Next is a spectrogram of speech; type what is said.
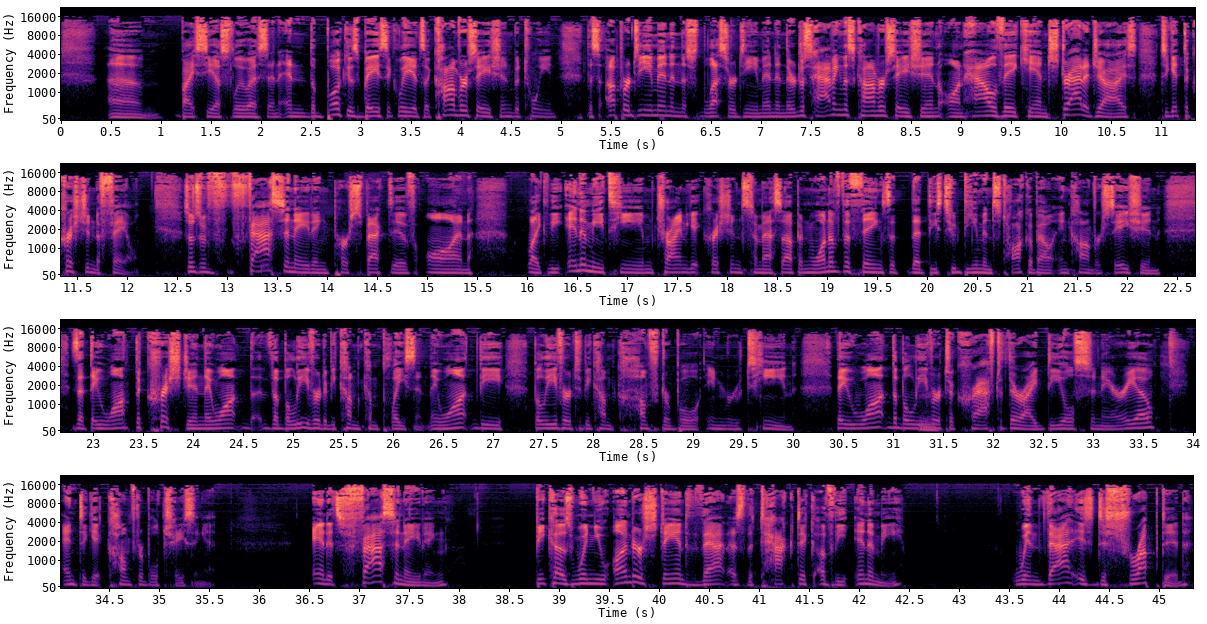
um, by C.S. Lewis. And and the book is basically it's a conversation between this upper demon and this lesser demon, and they're just having this conversation on how they can strategize to get the Christian to fail. So it's a fascinating perspective on like the enemy team trying to get Christians to mess up. And one of the things that, that these two demons talk about in conversation is that they want the Christian, they want the- the believer to become complacent. They want the believer to become comfortable in routine. They want the believer hmm. to craft their ideal scenario and to get comfortable chasing it. And it's fascinating because when you understand that as the tactic of the enemy, when that is disrupted,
